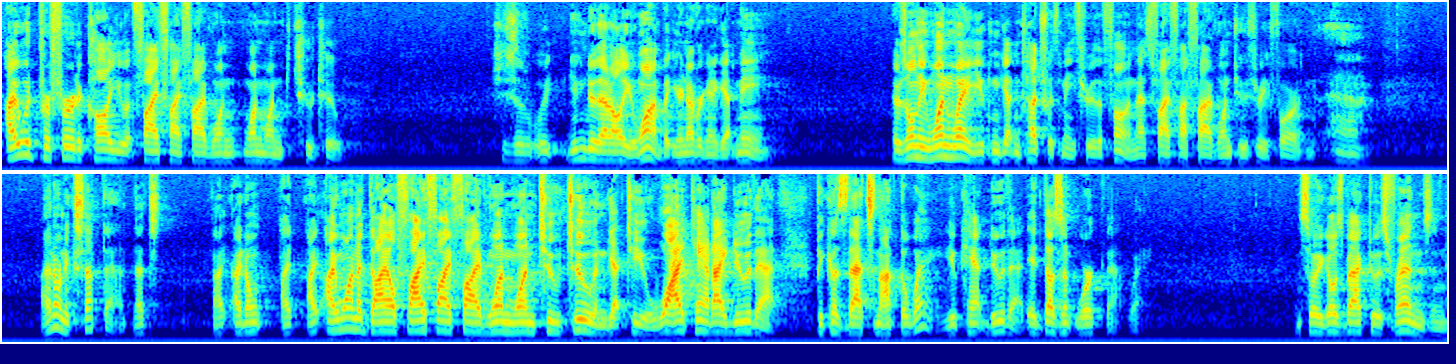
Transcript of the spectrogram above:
I would prefer to call you at 555 1122. She says, well, You can do that all you want, but you're never going to get me. There's only one way you can get in touch with me through the phone. That's 555 1234. Eh, I don't accept that. That's, I, I don't, I, I, I want to dial 555 1122 and get to you. Why can't I do that? Because that's not the way. You can't do that. It doesn't work that way. And so he goes back to his friends and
